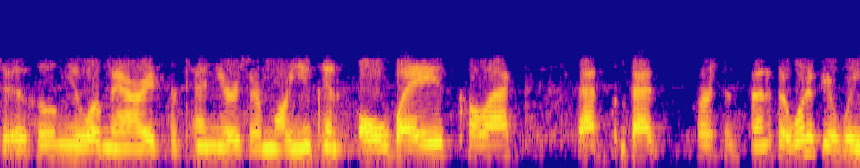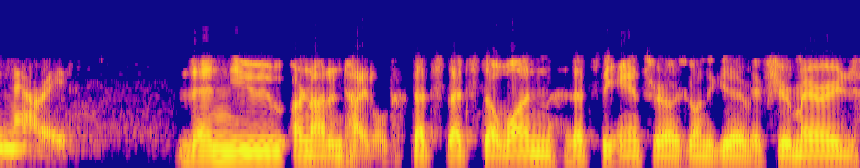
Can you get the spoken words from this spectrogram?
to whom you were married for 10 years or more, you can always collect that, that person's benefit? What if you're remarried? then you are not entitled. That's that's the one that's the answer I was going to give. If you're married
